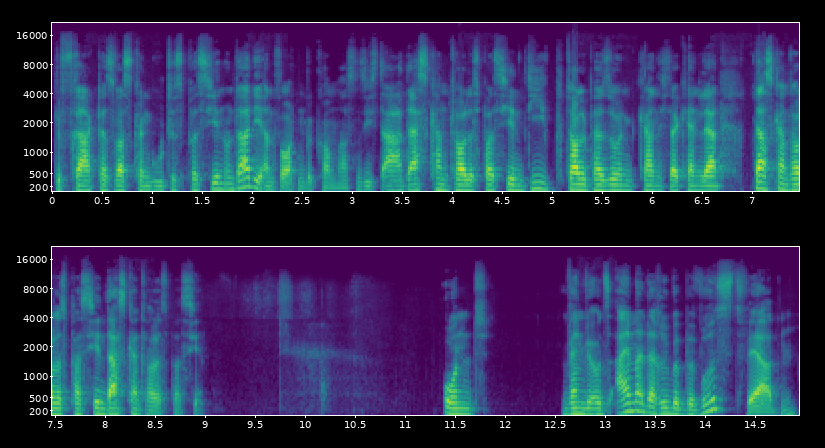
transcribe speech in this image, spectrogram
gefragt hast, was kann Gutes passieren und da die Antworten bekommen hast und siehst, ah, das kann Tolles passieren, die tolle Person kann ich da kennenlernen, das kann Tolles passieren, das kann Tolles passieren. Und wenn wir uns einmal darüber bewusst werden,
